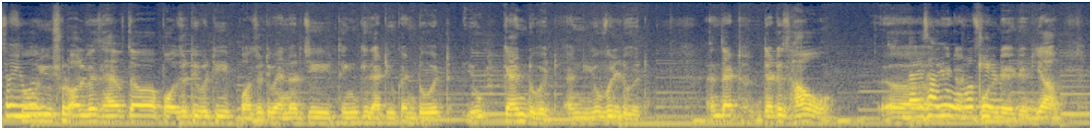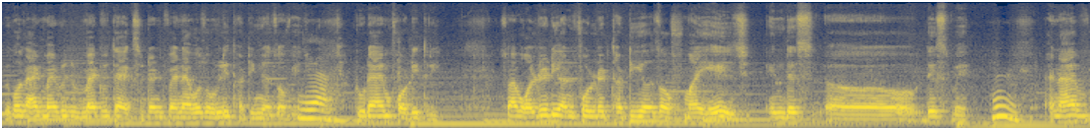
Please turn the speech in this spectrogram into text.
So you, So you should always have the positivity, positive energy, think that you can do it. You can do it, and you will do it. And that that is how. Uh, That is how you it overcame. it. Yeah, because I met with met with the accident when I was only 13 years of age. Yeah. Today I am 43. So I've already unfolded 30 years of my age in this uh, this way, hmm. and I've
